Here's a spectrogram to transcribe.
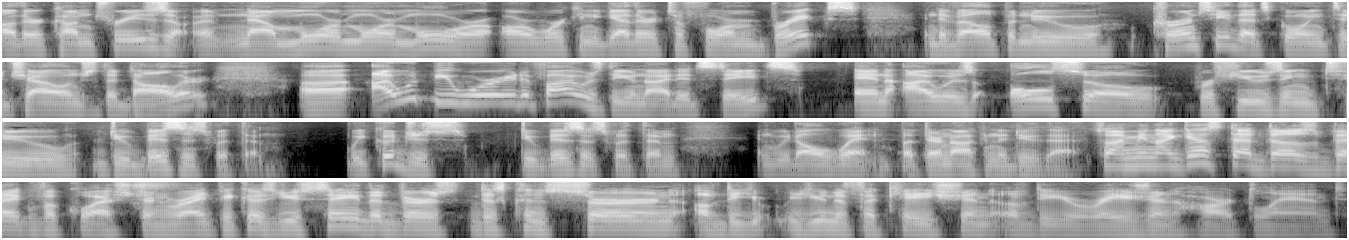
other countries, uh, now more and more and more, are working together to form BRICS and develop a new currency that's going to challenge the dollar, uh, I would be worried if I was the United States and I was also refusing to do business with them. We could just do business with them and we'd all win, but they're not going to do that. So, I mean, I guess that does beg the question, right? Because you say that there's this concern of the unification of the Eurasian heartland.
